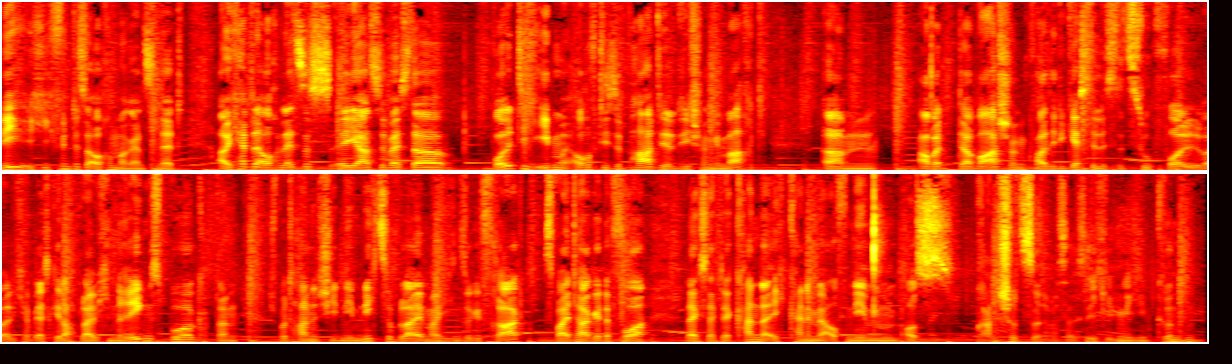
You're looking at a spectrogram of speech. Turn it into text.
nee, ich, ich finde das auch immer ganz nett. Aber ich hatte auch letztes äh, Jahr Silvester, wollte ich eben auch auf diese Party, hatte ich schon gemacht, ähm, aber da war schon quasi die Gästeliste zu voll, weil ich habe erst gedacht, bleibe ich in Regensburg, habe dann spontan entschieden, eben nicht zu bleiben, habe ich ihn so gefragt, zwei Tage davor, da hab ich gesagt, er kann da echt keine mehr aufnehmen aus Brandschutz oder was weiß ich, irgendwelchen Gründen.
